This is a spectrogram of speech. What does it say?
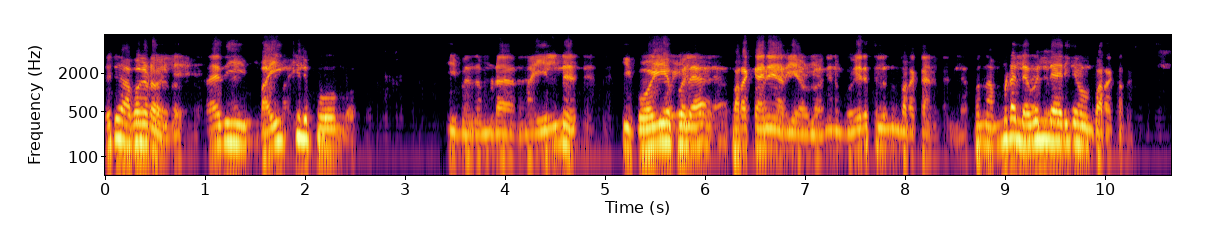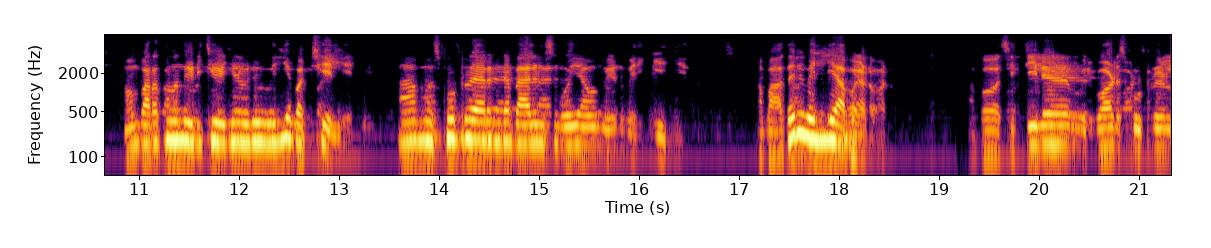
ഒരു അപകടമല്ലേ? അതായത് ഈ ബൈക്കിൽ പോകുമ്പോൾ ഈ നമ്മുടെ മയിലിന് ഈ കോഴിയെ പോലെ പറക്കാനേ അറിയാവുള്ളൂ. അങ്ങനെ ഉയരത്തിലൊന്നും പറക്കാൻ അപ്പൊ നമ്മുടെ ലെവലിലായിരിക്കും അവൻ പറക്കുന്നത്. അവൻ പറന്നു വന്ന് ഇടിച്ചു കഴിഞ്ഞാൽ ഒരു വലിയ പക്ഷിയല്ലേ? ആ സ്കൂട്ടറുകാരന്റെ ബാലൻസ് പോയി അവൻ വീണ് മരിക്കുകയും ചെയ്യും അപ്പൊ അതൊരു വലിയ അപകടമാണ്. അപ്പോ സിറ്റിയിൽ ഒരുപാട് സ്കൂട്ടറുകൾ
